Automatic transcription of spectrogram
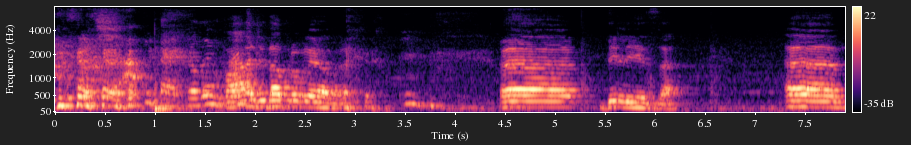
Chato, cara, problema. Para de dar problema. Uh, beleza. Uh,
